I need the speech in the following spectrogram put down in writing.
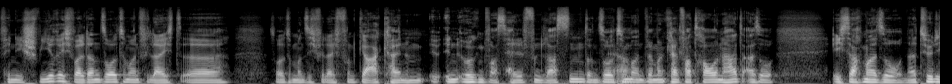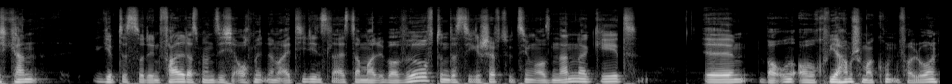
finde ich schwierig, weil dann sollte man vielleicht, äh, sollte man sich vielleicht von gar keinem in irgendwas helfen lassen. Dann sollte ja. man, wenn man kein Vertrauen hat, also ich sag mal so, natürlich kann gibt es so den Fall, dass man sich auch mit einem IT-Dienstleister mal überwirft und dass die Geschäftsbeziehung auseinandergeht. Äh, auch wir haben schon mal Kunden verloren.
